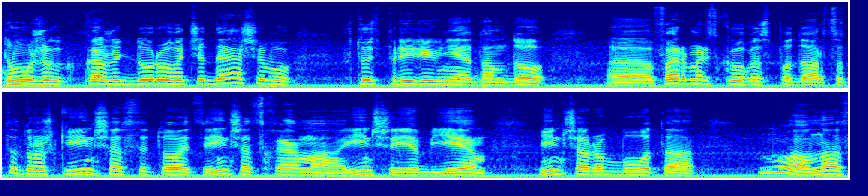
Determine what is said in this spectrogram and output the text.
Тому що кажуть, дорого чи дешево, хтось прирівнює там до е, фермерського господарства, це трошки інша ситуація, інша схема, інший об'єм, інша робота. Ну а в нас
